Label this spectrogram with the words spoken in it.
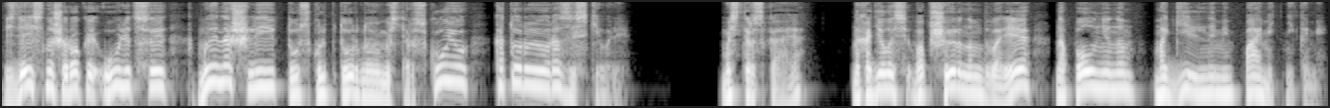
Здесь, на широкой улице, мы нашли ту скульптурную мастерскую, которую разыскивали. Мастерская находилась в обширном дворе, наполненном могильными памятниками.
